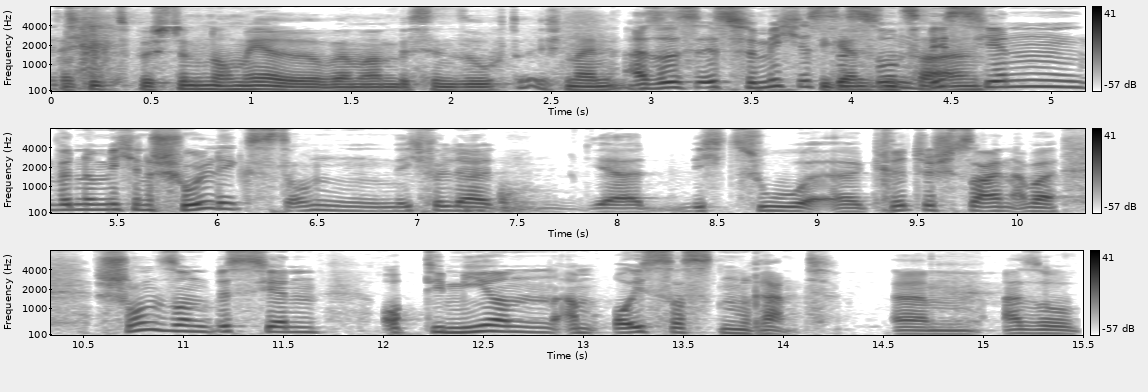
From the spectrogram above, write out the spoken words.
da gibt es bestimmt noch mehrere, wenn man ein bisschen sucht. Ich meine. Also es ist für mich ist es so ein Zahlen. bisschen, wenn du mich entschuldigst, und ich will da ja nicht zu äh, kritisch sein, aber schon so ein bisschen optimieren am äußersten Rand. Ähm, also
